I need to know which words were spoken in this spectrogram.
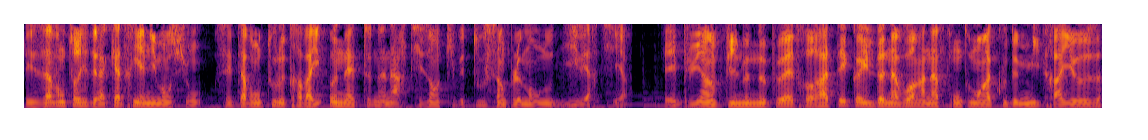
Les aventuriers de la quatrième dimension, c'est avant tout le travail honnête d'un artisan qui veut tout simplement nous divertir. Et puis un film ne peut être raté quand il donne à voir un affrontement à coups de mitrailleuse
